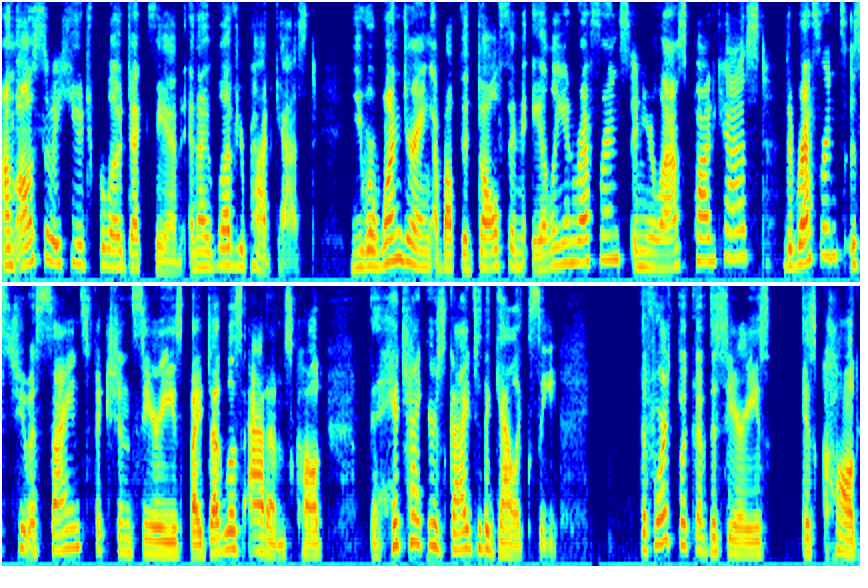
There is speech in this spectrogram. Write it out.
I'm also a huge Below Deck fan, and I love your podcast. You were wondering about the dolphin alien reference in your last podcast. The reference is to a science fiction series by Douglas Adams called The Hitchhiker's Guide to the Galaxy. The fourth book of the series is called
